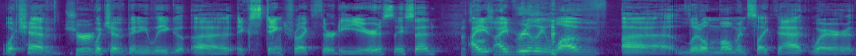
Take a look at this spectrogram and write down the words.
which have Sure. which have been illegal, uh, extinct for like thirty years. They said. That's I awesome. I really love uh, little moments like that where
